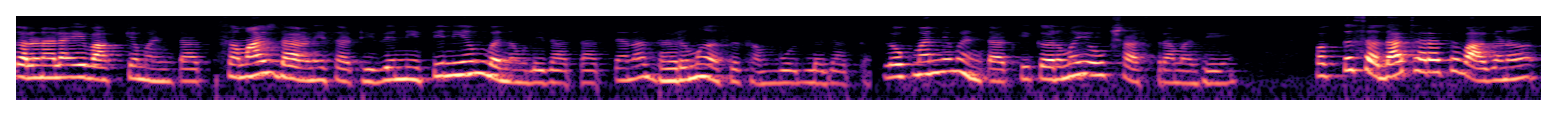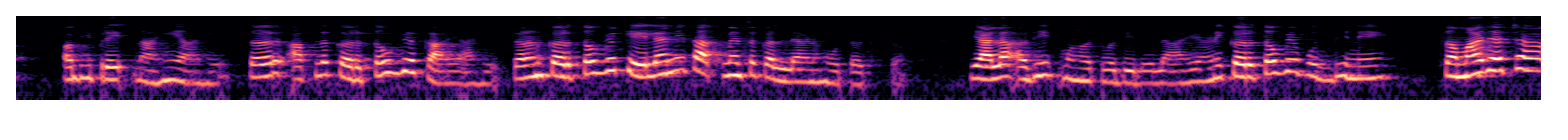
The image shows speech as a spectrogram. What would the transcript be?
कर्णाला हे वाक्य म्हणतात समाजधारणेसाठी जे नीतिनियम बनवले जातात त्यांना धर्म असं संबोधलं जातं. लोकमान्य म्हणतात की कर्मयोग शास्त्रामध्ये फक्त सदाचाराचं वागणं अभिप्रेत नाही आहे तर आपलं कर्तव्य काय आहे? कारण कर्तव्य केल्यानेच आत्म्याचं कल्याण होत असतं. याला अधिक महत्त्व दिलेलं आहे आणि कर्तव्य बुद्धीने समाजाच्या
